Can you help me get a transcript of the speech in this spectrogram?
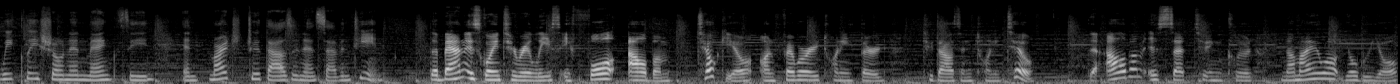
weekly shonen magazine in March 2017. The band is going to release a full album, Tokyo, on February 23, 2022. The album is set to include Namae wo Yobuyo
